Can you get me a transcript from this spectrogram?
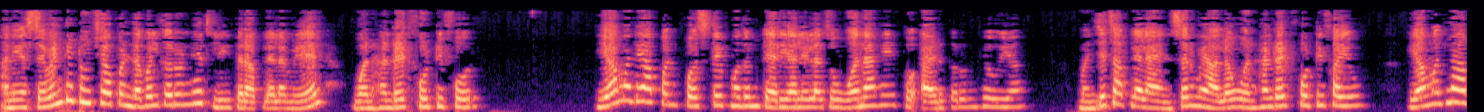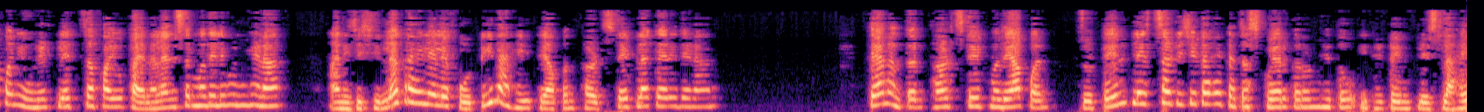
आणि या सेव्हन्टी टू ची आपण डबल करून घेतली तर आपल्याला मिळेल वन हंड्रेड फोर्टी फोर यामध्ये आपण फर्स्ट स्टेप मधून कॅरी आलेला जो वन आहे तो ऍड करून घेऊया. म्हणजेच आपल्याला अँसर मिळालं वन हंड्रेड फोर्टी फाईव्ह यामधला आपण युनिट प्लेसचा फाईव्ह फायनल आन्सरमध्ये लिहून घेणार. आणि जे शिल्लक राहिलेले फोर्टीन आहे ते आपण थर्ड स्टेपला कॅरी देणार. त्यानंतर थर्ड स्टेपमध्ये आपण जो टेन प्लेसचा डिजिट आहे त्याचा स्क्वेअर करून घेतो. इथे टेन प्लेसला आहे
